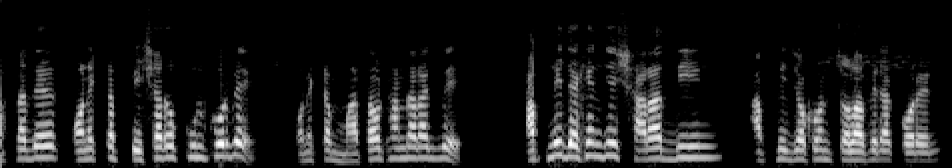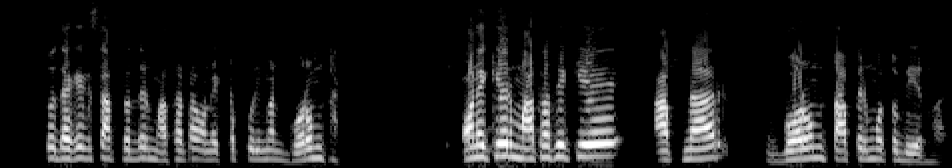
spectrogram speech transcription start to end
আপনাদের অনেকটা প্রেশারও কুল করবে অনেকটা মাথাও ঠান্ডা রাখবে। আপনি দেখেন যে সারা দিন আপনি যখন চলাফেরা করেন, তো দেখা গেছে আপনাদের মাথাটা অনেকটা পরিমাণ গরম থাকে। অনেকের মাথা থেকে আপনার গরম তাপের মতো বের হয়।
